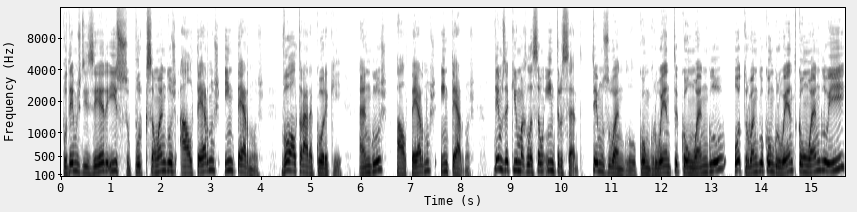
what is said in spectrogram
Podemos dizer isso porque são ângulos alternos internos. Vou alterar a cor aqui. Ângulos alternos internos. Temos aqui uma relação interessante temos o ângulo congruente com o ângulo, outro ângulo congruente com o ângulo e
